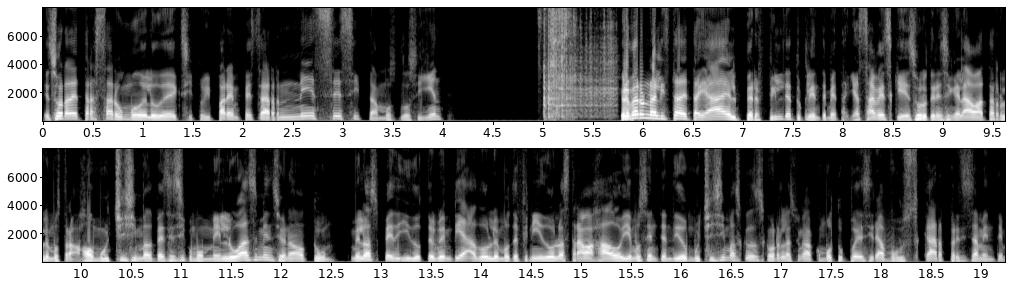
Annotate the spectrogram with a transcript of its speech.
es hora de trazar un modelo de éxito. Y para empezar necesitamos lo siguiente. Prepara una lista detallada del perfil de tu cliente meta. Ya sabes que eso lo tienes en el avatar, lo hemos trabajado muchísimas veces y como me lo has mencionado tú, me lo has pedido, te lo he enviado, lo hemos definido, lo has trabajado y hemos entendido muchísimas cosas con relación a cómo tú puedes ir a buscar precisamente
